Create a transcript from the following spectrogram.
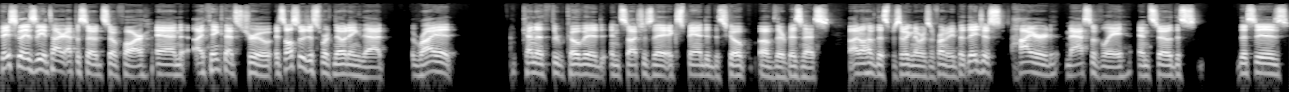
basically is the entire episode so far. And I think that's true. It's also just worth noting that Riot kind of through COVID and such as they expanded the scope of their business. I don't have the specific numbers in front of me, but they just hired massively. And so this this is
